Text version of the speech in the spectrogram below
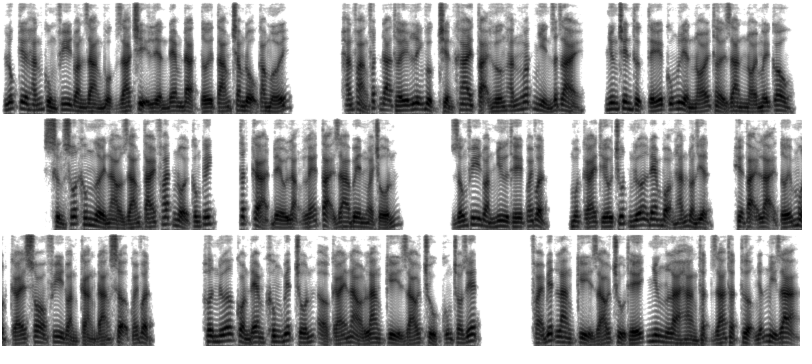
Lúc kia hắn cùng phi đoàn giảng buộc giá trị liền đem đạt tới tám trăm độ cao mới. Hắn phảng phất đã thấy lĩnh vực triển khai tại hướng hắn ngoắc nhìn rất dài, nhưng trên thực tế cũng liền nói thời gian nói mấy câu. Sửng sốt không người nào dám tái phát nội công kích, tất cả đều lặng lẽ tại ra bên ngoài trốn. Giống phi đoàn như thế quái vật, một cái thiếu chút nữa đem bọn hắn đoàn diện hiện tại lại tới một cái so phi đoàn càng đáng sợ quái vật hơn nữa còn đem không biết trốn ở cái nào lang kỳ giáo chủ cũng cho giết. Phải biết lang kỳ giáo chủ thế nhưng là hàng thật giá thật thượng nhẫn nghĩ dạ.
